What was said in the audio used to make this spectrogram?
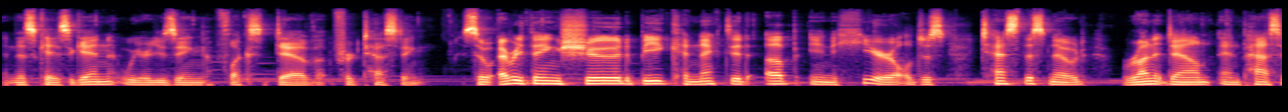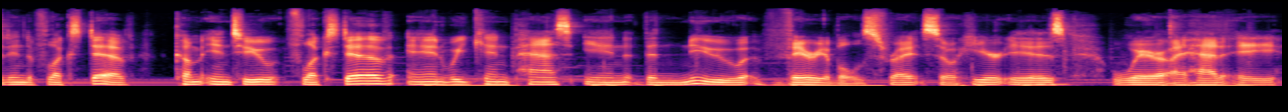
In this case, again, we are using FluxDev for testing. So everything should be connected up in here. I'll just test this node, run it down and pass it into Flux Dev. come into Flux Dev and we can pass in the new variables, right? So here is where I had a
